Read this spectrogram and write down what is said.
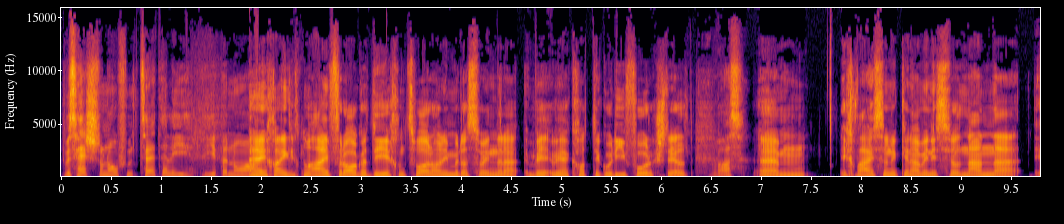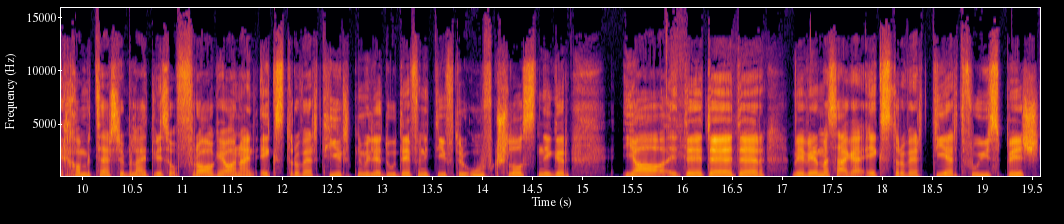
Was hast du noch auf dem Zettel, lieber Noah? Äh, ich habe eigentlich noch eine Frage an dich. Und zwar habe ich mir das so in einer wie, wie eine Kategorie vorgestellt. Was? Ähm, ich weiß noch nicht genau, wie ich es nennen soll. Ich habe mir zuerst überlegt, wie so Frage an einen Extrovertierten, weil ja du definitiv der aufgeschlossener, ja, der, der, der, wie will man sagen, extrovertiert von uns bist.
